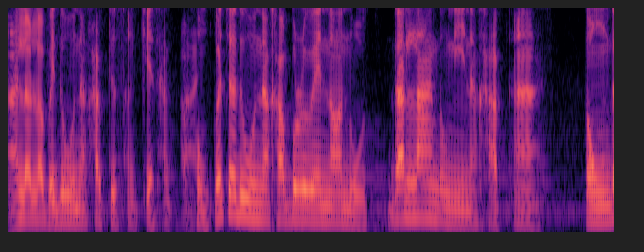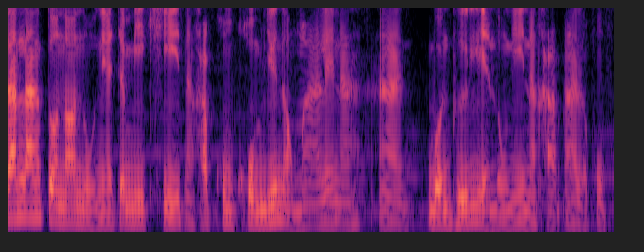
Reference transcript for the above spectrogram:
อ่าเดี๋ยวเราไปดูนะครับจุดสังเกตถัดไป ผมก็จะดูนะครับบริเวณนอนหนูด้านล่างตรงนี้นะครับอ่า ตรงด้านล่างตัวนอนหนูเนี่ยจะมีขีดนะครับ คมๆยื่นออกมาเลยนะอ่าบนพื้นเหรียญตรงนี้นะครับอ่าเดี๋ยวผมโฟ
